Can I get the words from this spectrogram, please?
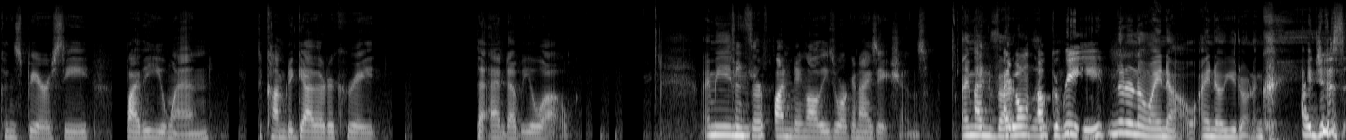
conspiracy by the UN to come together to create the NWO I mean, since they're funding all these organizations. I I, mean, I don't like- agree. No, no, no. I know. I know you don't agree. I just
